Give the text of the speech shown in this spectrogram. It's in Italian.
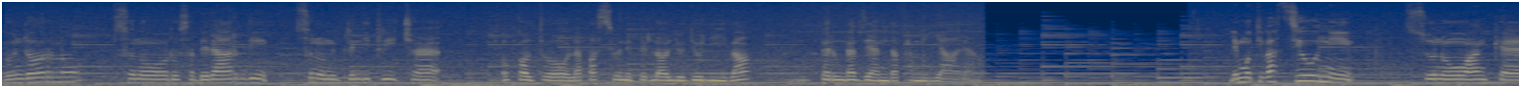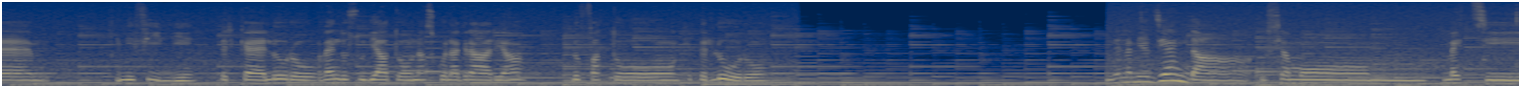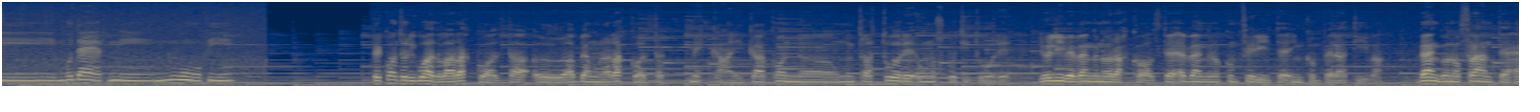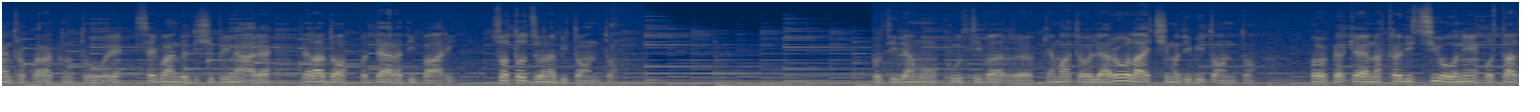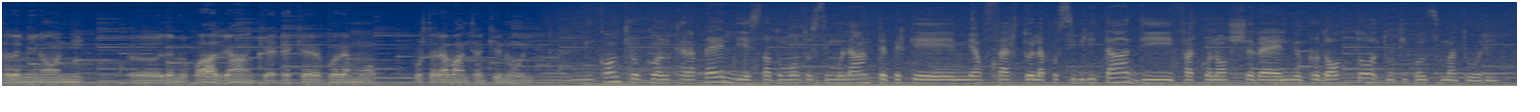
Buongiorno, sono Rosa Berardi, sono un'imprenditrice, ho colto la passione per l'olio di oliva per un'azienda familiare. Le motivazioni sono anche i miei figli, perché loro, avendo studiato a una scuola agraria, l'ho fatto anche per loro, Nella mia azienda usiamo mm, mezzi moderni, nuovi. Per quanto riguarda la raccolta eh, abbiamo una raccolta meccanica con eh, un trattore e uno scotitore. Le olive vengono raccolte e vengono conferite in cooperativa. Vengono frante entro 48 ore seguendo il disciplinare della DOP d'Era di Bari, sotto zona Bitonto. Coltiviamo cultivar chiamato Olearola e Cimo di Bitonto, proprio perché è una tradizione portata dai miei nonni, eh, da mio padre anche e che vorremmo portare avanti anche noi. L'incontro con Carapelli è stato molto stimolante perché mi ha offerto la possibilità di far conoscere il mio prodotto a tutti i consumatori.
